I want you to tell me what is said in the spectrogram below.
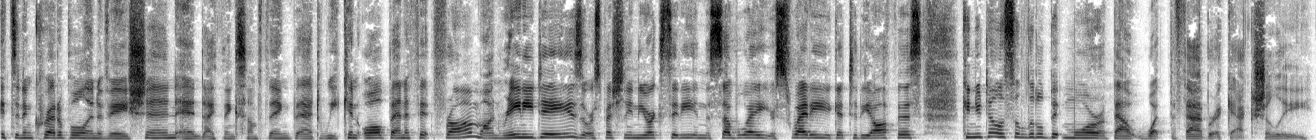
It's an incredible innovation, and I think something that we can all benefit from on rainy days, or especially in New York City in the subway. You're sweaty, you get to the office. Can you tell us a little bit more about what the fabric actually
